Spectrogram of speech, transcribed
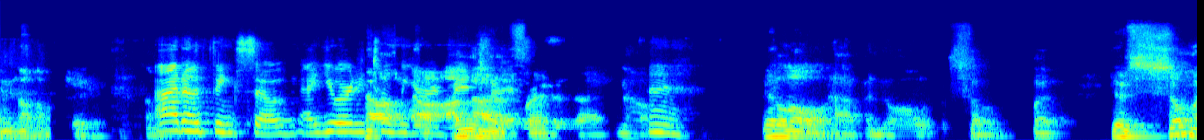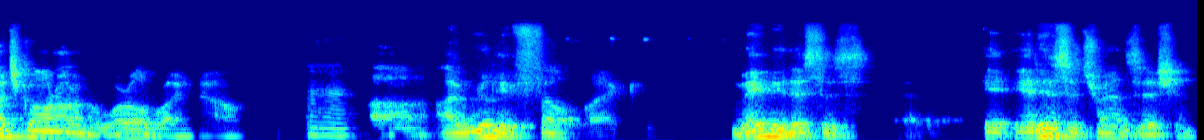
no. I don't think so. Uh, you already no, told me you're no, I'm not afraid of that. No. Eh. It'll all happen to all of us. So, but there's so much going on in the world right now. Uh-huh. Uh, I really felt like maybe this is it, it is a transition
